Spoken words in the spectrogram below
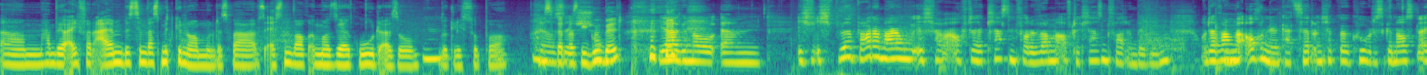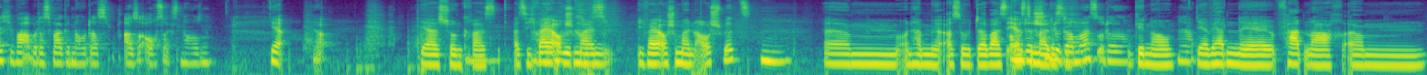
ähm, haben wir eigentlich von allem ein bisschen was mitgenommen und das war, das Essen war auch immer sehr gut, also mhm. wirklich super. Hast ja, du gerade was gegoogelt? Ja, genau. Ähm, ich, ich war der Meinung, ich war auf der Klassenfahrt, wir waren mal auf der Klassenfahrt in Berlin und da waren mhm. wir auch in den KZ und ich habe geguckt, ob das genau das gleiche war, aber das war genau das, also auch Sachsenhausen. Ja. Ja. Ja, ist schon krass. Also ich war ja, ja auch schon mal in, ich war ja auch schon mal in Auschwitz. Mhm. Ähm, und haben mir, also da war das erste Mal. Schule dass ich, damals, oder? Genau. Ja. ja. wir hatten eine Fahrt nach ähm,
